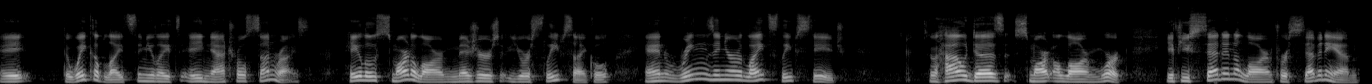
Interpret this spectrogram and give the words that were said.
a the wake up light simulates a natural sunrise. Halo Smart Alarm measures your sleep cycle and rings in your light sleep stage. So how does Smart Alarm work? If you set an alarm for 7 a.m.,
